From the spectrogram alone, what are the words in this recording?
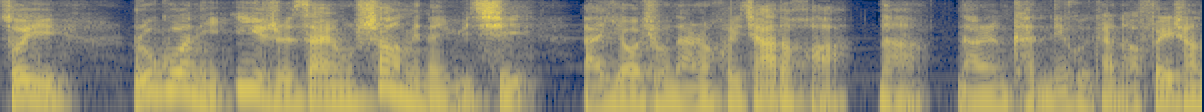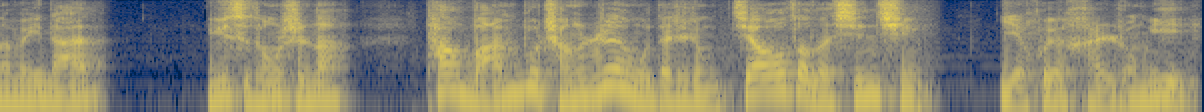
所以，如果你一直在用上面的语气来要求男人回家的话，那男人肯定会感到非常的为难。与此同时呢，他完不成任务的这种焦躁的心情。也会很容易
